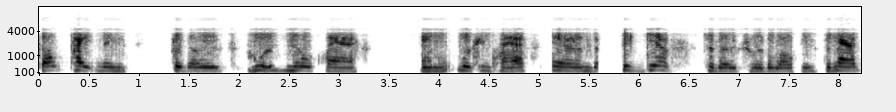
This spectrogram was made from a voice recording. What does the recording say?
belt tightening for those who are middle class and working class, and big gifts to those who are the wealthiest. And that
